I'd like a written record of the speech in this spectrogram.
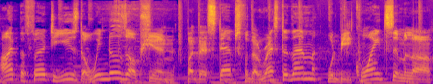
I prefer to use the Windows option, but the steps for the rest of them would be quite similar.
